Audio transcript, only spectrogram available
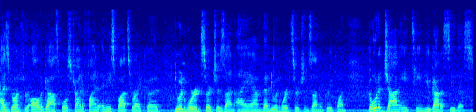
I was going through all the Gospels, trying to find any spots where I could, doing word searches on I am, then doing word searches on the Greek one. Go to John 18. You got to see this.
